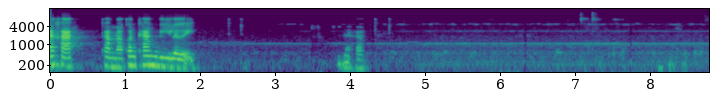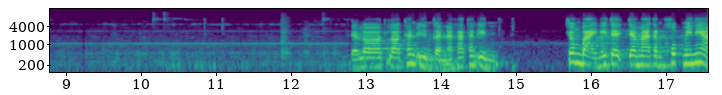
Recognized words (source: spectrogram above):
นะคะทำมาค่อนข้างดีเลยนะคะ เดี๋ยวรอรอท่านอื่นก่อนนะคะ ท่านอื่น ช่วงบ่ายนี้จะจะมากันครบไหมเนี่ย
